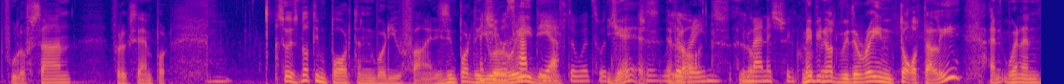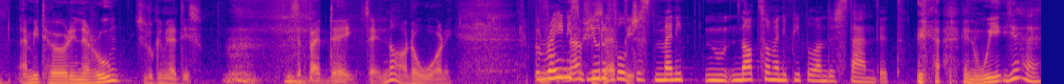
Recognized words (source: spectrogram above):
full of sun, for example. Mm-hmm. So it's not important what you find. It's important And you she are ready. happy afterwards with the yes, picture, a with the lot, rain. You managed to Maybe not with the rain totally. And when I'm, I meet her in a room, she look at me like this. it's a bad day. Say, no, don't worry. The rain now is beautiful, just many, m- not so many people understand it. Yeah, and we, yeah,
